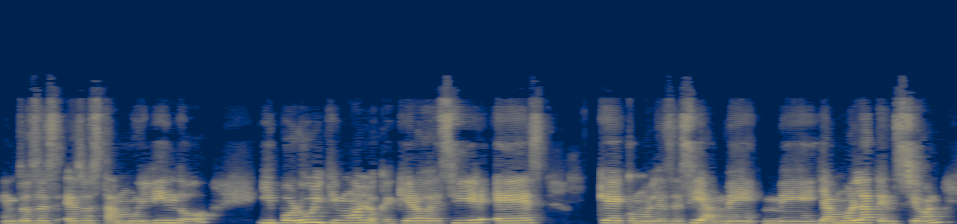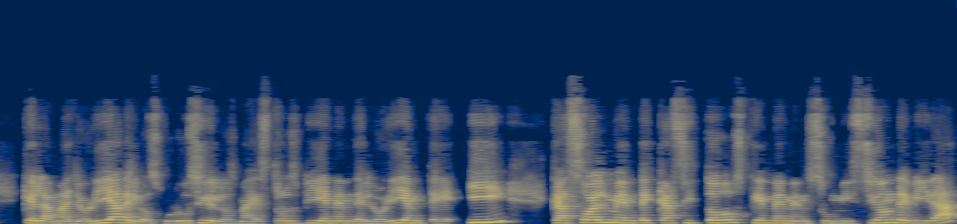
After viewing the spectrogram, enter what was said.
Entonces, eso está muy lindo. Y por último, lo que quiero decir es que, como les decía, me, llamó la atención que la mayoría de los gurús y de los maestros vienen del Oriente y casualmente casi todos tienen en su misión de vida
